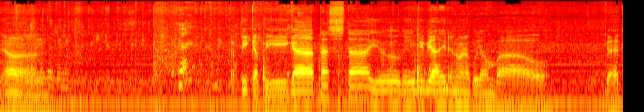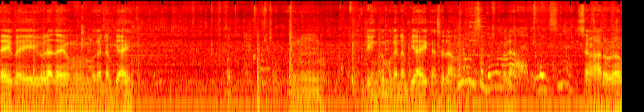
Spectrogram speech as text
Yan. Kapi, kapi, gatas tayo. Bibiyahe na naman ako yung baw. Biyahe tayo kay wala tayong magandang biyahe. Yung linggo magandang biyahe kaso lang ng Wala. isang araw lang,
